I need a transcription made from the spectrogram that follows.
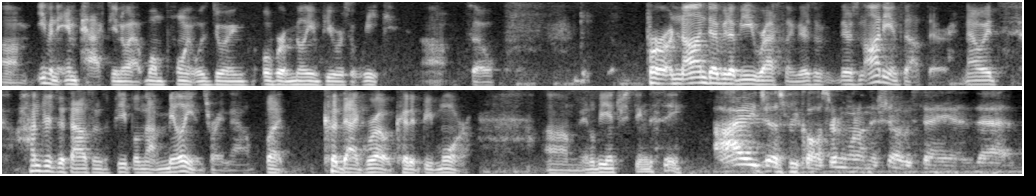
Um, even Impact, you know, at one point was doing over a million viewers a week. Um, so for non WWE wrestling, there's a there's an audience out there. Now it's hundreds of thousands of people, not millions right now. But could that grow? Could it be more? Um, it'll be interesting to see. I just recall someone on the show saying that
